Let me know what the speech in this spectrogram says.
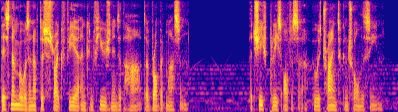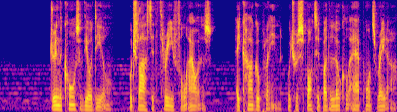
This number was enough to strike fear and confusion into the heart of Robert Masson, the chief police officer who was trying to control the scene. During the course of the ordeal, which lasted three full hours, a cargo plane, which was spotted by the local airport's radar,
